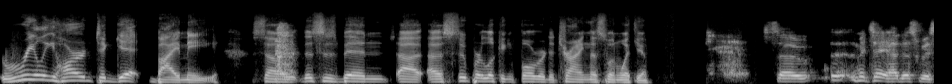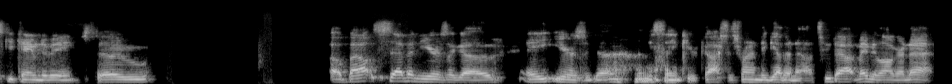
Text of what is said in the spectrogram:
really hard to get by me. So this has been uh, a super looking forward to trying this one with you. So uh, let me tell you how this whiskey came to be. So about seven years ago, eight years ago, let me think here. Gosh, it's running together now. Two maybe longer than that.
